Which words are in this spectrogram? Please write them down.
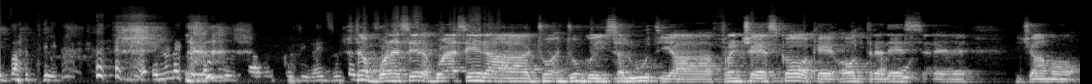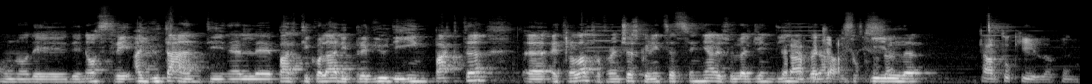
infatti. e non è che l'ha insultato così, l'ha insultato No, buonasera, buonasera, aggiu- aggiungo i saluti a Francesco che oltre ad essere diciamo uno dei, dei nostri aiutanti nelle particolari preview di Impact eh, e tra l'altro Francesco inizia a segnare sull'agendina per. Kill Hard to kill. quindi.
